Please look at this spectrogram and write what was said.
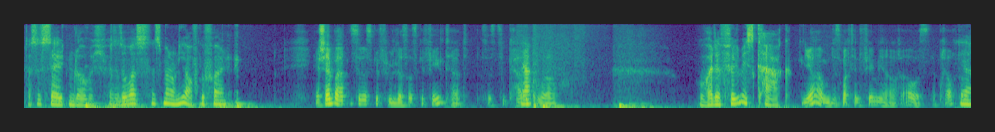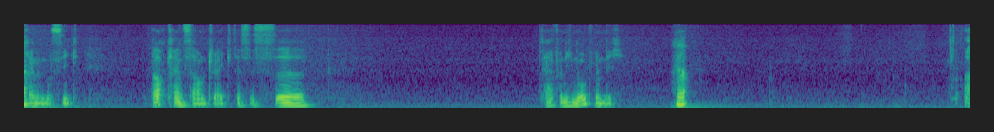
Das ist selten, glaube ich. Also sowas ist mir noch nie aufgefallen. Ja, scheinbar hatten sie das Gefühl, dass was gefehlt hat. Dass es zu karg ja. war. Wobei der Film ist karg. Ja, und das macht den Film ja auch aus. Er braucht auch ja. keine Musik. Er braucht keinen Soundtrack. Das ist äh, einfach nicht notwendig. Ja. Oh,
